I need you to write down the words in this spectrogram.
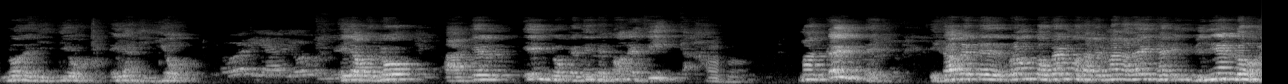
no desistió, ella siguió. Ella volvió a aquel himno que dice, no desista, mantente. Y sabe que de pronto vemos a la hermana Leite viniendo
